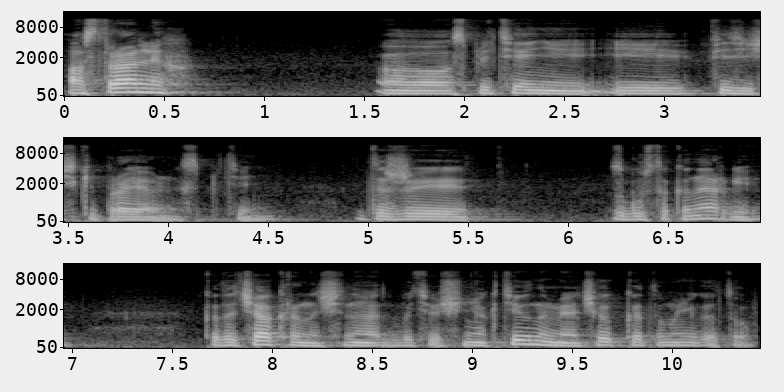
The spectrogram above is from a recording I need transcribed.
астральных э, сплетений и физически проявленных сплетений. Это же сгусток энергии, когда чакры начинают быть очень активными, а человек к этому не готов.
